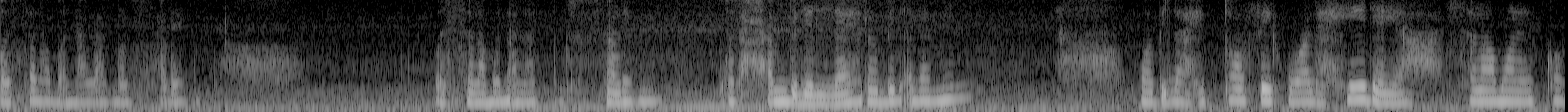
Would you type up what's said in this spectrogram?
والسلام على المرسلين. والسلام على المرسلين. والحمد لله رب العالمين. وبالله التوفيق والهداية السلام عليكم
